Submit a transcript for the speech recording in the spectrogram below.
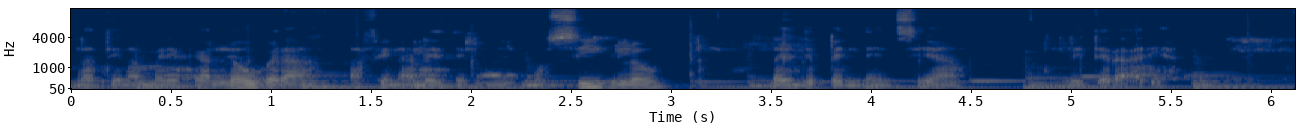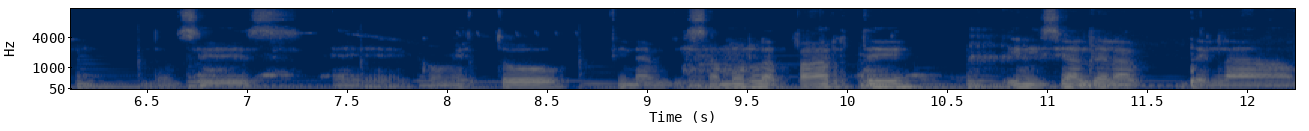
Latinoamérica logra a finales del mismo siglo la independencia literaria. Entonces, eh, con esto finalizamos la parte inicial de la, de la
